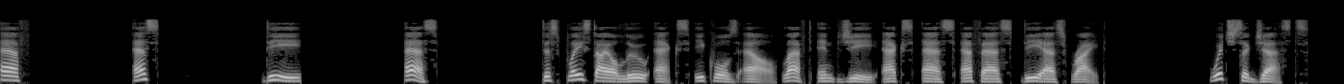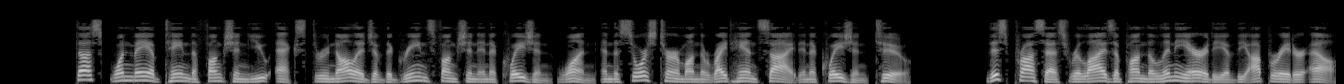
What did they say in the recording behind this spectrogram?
f s d s Display style lu x equals l left int g x s fs ds right, which suggests. Thus, one may obtain the function u x through knowledge of the Green's function in equation 1 and the source term on the right-hand side in equation 2. This process relies upon the linearity of the operator L.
